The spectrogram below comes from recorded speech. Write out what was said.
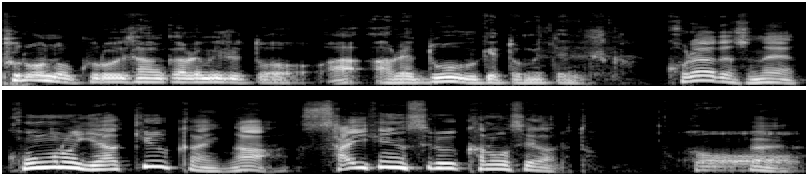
プロの黒井さんから見るとああれどう受け止めてるんですか？これはですね今後の野球界が再編する可能性があると。ほう、ええ。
